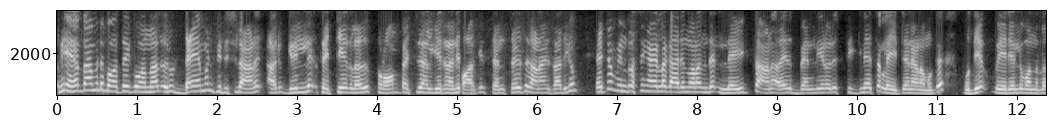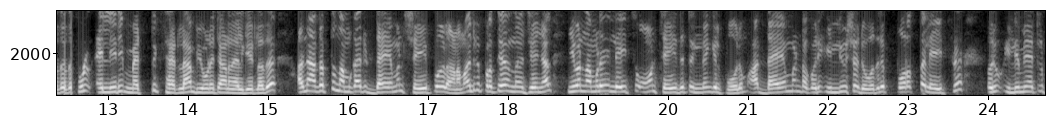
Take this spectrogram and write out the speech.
ഇനി എയർ ഡാമിന്റെ ഭാഗത്തേക്ക് വന്നാൽ ഒരു ഡയമണ്ട് ഫിനിഷിലാണ് ആ ഒരു ഗ്രില്ല് സെറ്റ് ചെയ്തിട്ടുള്ളത്. ക്രോം ടച്ച് നൽകിയിട്ടുണ്ട് പാർക്കിൽ സെൻസേഴ്സ് കാണാൻ സാധിക്കും. ഏറ്റവും ഇൻട്രസ്റ്റിംഗ് ആയിട്ടുള്ള കാര്യം എന്ന് പറഞ്ഞാൽ ഇതിന്റെ ലൈറ്റ്സ് ആണ്. അതായത് ബെൻലിയുടെ ഒരു സിഗ്നേച്ചർ ലൈറ്റ് തന്നെയാണ് നമുക്ക് പുതിയ വേരിയന്റിൽ വന്നിട്ടുള്ളത്. Full L E D matrix head lamp unit ആണ് നൽകിയിട്ടുള്ളത്. അതിനകത്ത് നമുക്ക് ആ ഒരു ഡയമണ്ട് ഷേപ്പുകൾ കാണാം അതിന്റെ ഒരു പ്രത്യേകത എന്ന് വെച്ച് കഴിഞ്ഞാൽ ഈവൻ നമ്മൾ ലൈറ്റ്സ് ഓൺ ചെയ്തിട്ടില്ലെങ്കിൽ പോലും ആ ഡയമണ്ട് ഒക്കെ ഒരു ഇല്യൂഷൻ രൂപത്തിൽ പുറത്തെ ലൈറ്റ്സ് ഒരു ഇലിമിനേറ്റഡ്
